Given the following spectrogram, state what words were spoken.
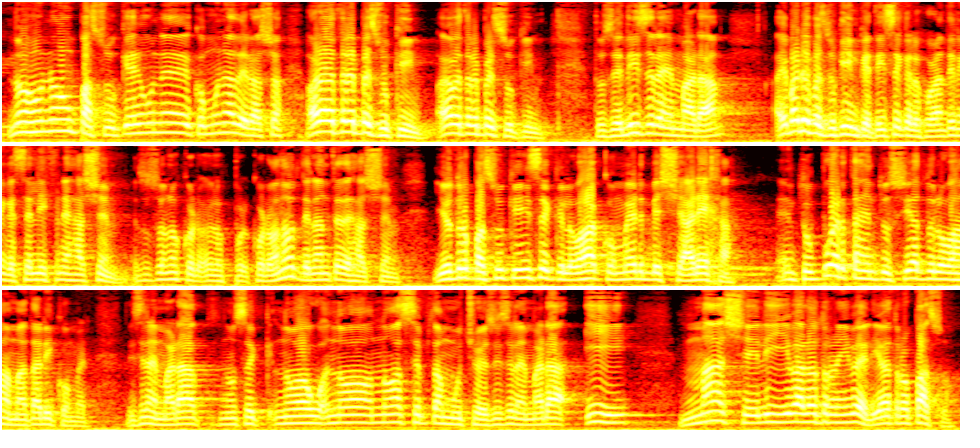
No, no es un pasuk, es una, como una derasha. Ahora va a traer pesukim. Ahora va a traer pesukim. Entonces dice la Emara, hay varios pesukim que te dice que los corbanos tienen que ser lifne Hashem. Esos son los, cor- los corbanos delante de Hashem. Y otro pasuk que dice que lo vas a comer beshareja. En tu puerta, en tu ciudad, tú lo vas a matar y comer. Dice la Emara, no, sé, no, no, no acepta mucho eso. Dice la Emara, y Masheli iba al otro nivel, iba a otro paso.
